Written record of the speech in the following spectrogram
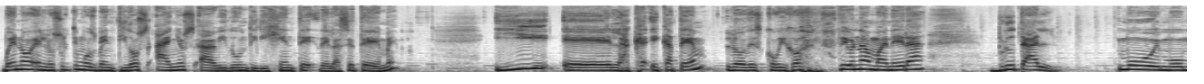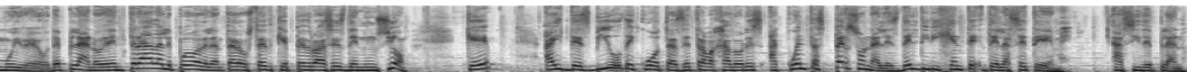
bueno, en los últimos 22 años ha habido un dirigente de la CTM y eh, la CATEM lo descobijó de una manera brutal. Muy, muy, muy veo. De plano, de entrada le puedo adelantar a usted que Pedro Aces denunció que hay desvío de cuotas de trabajadores a cuentas personales del dirigente de la CTM. Así de plano.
